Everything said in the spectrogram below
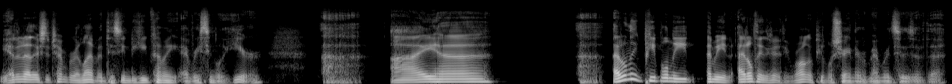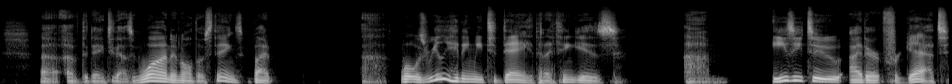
yet another September 11th. They seem to keep coming every single year. Uh, I uh, uh, I don't think people need. I mean, I don't think there's anything wrong with people sharing their remembrances of the uh, of the day in 2001 and all those things. But uh, what was really hitting me today that I think is um, easy to either forget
